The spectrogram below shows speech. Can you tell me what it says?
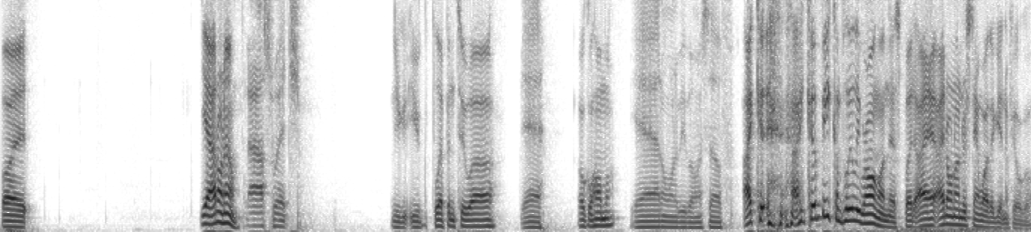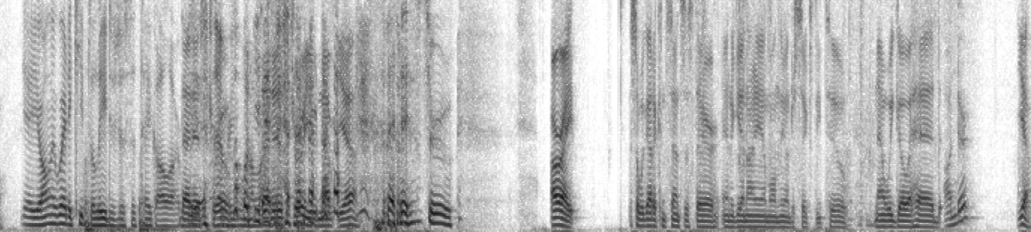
But yeah, I don't know. I'll switch. You you flip into uh Yeah, Oklahoma. Yeah, I don't want to be by myself. I could I could be completely wrong on this, but I, I don't understand why they're getting a field goal. Yeah, your only way to keep the lead is just to take all our. That is true. every one of That them. is true. You never yeah. that is true. All right. So we got a consensus there, and again, I am on the under sixty-two. Now we go ahead. Under? Yeah,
